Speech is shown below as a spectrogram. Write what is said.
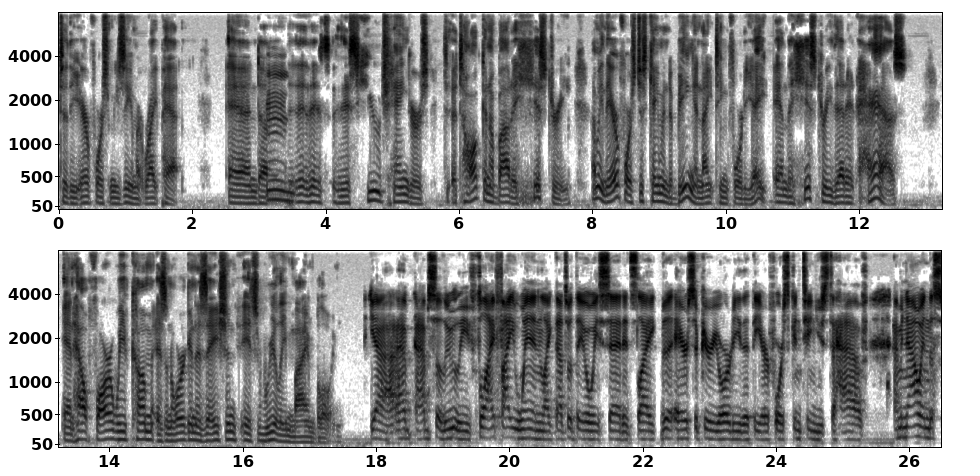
to the Air Force Museum at Wright Pat. And uh, mm. this, this huge hangars t- uh, talking about a history. I mean, the Air Force just came into being in 1948, and the history that it has, and how far we've come as an organization, it's really mind blowing. Yeah, ab- absolutely. Fly, fight, win. Like that's what they always said. It's like the air superiority that the Air Force continues to have. I mean, now in the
